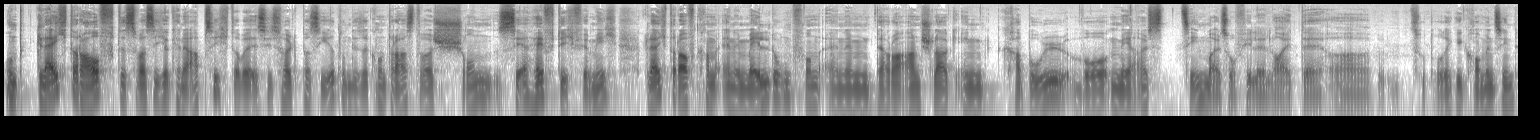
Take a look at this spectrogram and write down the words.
Und gleich darauf, das war sicher keine Absicht, aber es ist halt passiert und dieser Kontrast war schon sehr heftig für mich. Gleich darauf kam eine Meldung von einem Terroranschlag in Kabul, wo mehr als zehnmal so viele Leute äh, zu Tode gekommen sind.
